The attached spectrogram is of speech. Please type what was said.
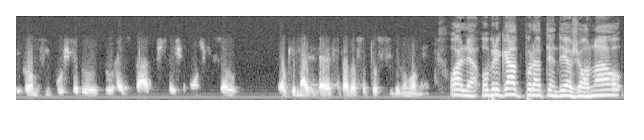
e vamos em busca do, do, resultado dos três pontos, que são, é o que mais interessa para a nossa torcida no momento. Olha, obrigado por atender a jornal,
